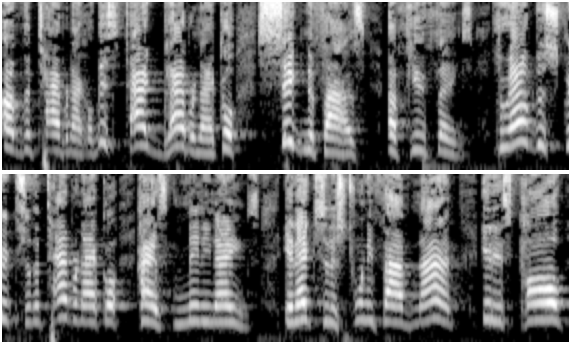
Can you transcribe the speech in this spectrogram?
of the tabernacle. This tabernacle signifies a few things. Throughout the scripture, the tabernacle has many names. In Exodus 25 9, it is called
